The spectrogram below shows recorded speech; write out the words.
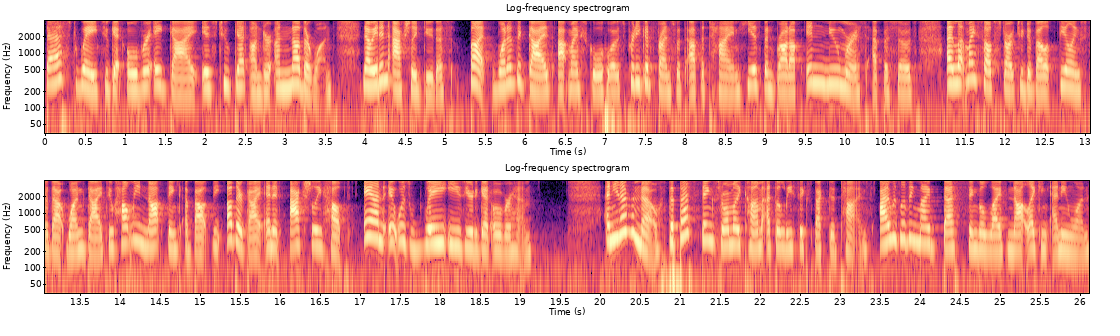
best way to get over a guy is to get under another one. Now, he didn't actually do this, but one of the guys at my school who I was pretty good friends with at the time, he has been brought up in numerous episodes. I let myself start to develop feelings for that one guy to help me not think about the other guy, and it actually helped, and it was way easier to get over him. And you never know, the best things normally come at the least expected times. I was living my best single life, not liking anyone,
